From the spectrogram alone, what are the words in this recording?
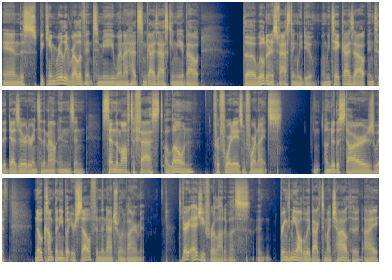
And this became really relevant to me when I had some guys asking me about the wilderness fasting we do. When we take guys out into the desert or into the mountains and send them off to fast alone for four days and four nights under the stars with no company but yourself in the natural environment. It's very edgy for a lot of us. It brings me all the way back to my childhood. I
